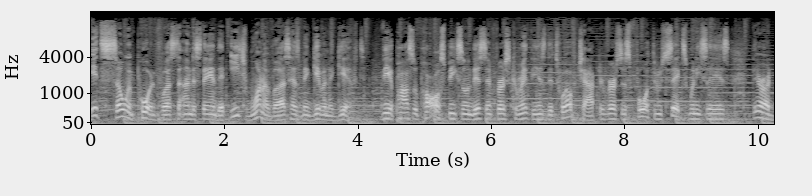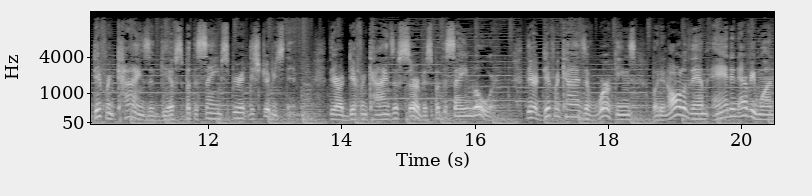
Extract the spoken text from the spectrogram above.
It's so important for us to understand that each one of us has been given a gift. The Apostle Paul speaks on this in 1 Corinthians, the 12th chapter, verses 4 through 6, when he says, There are different kinds of gifts, but the same Spirit distributes them. There are different kinds of service, but the same Lord. There are different kinds of workings, but in all of them and in everyone,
